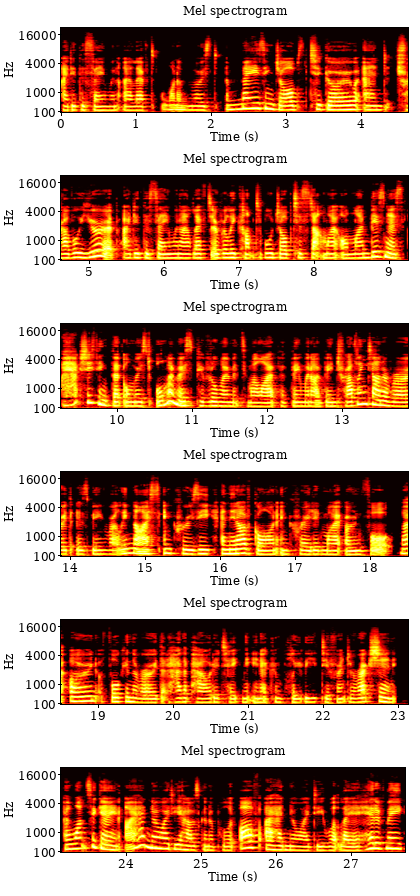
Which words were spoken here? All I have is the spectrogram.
I did the same when I left one of the most amazing jobs to go and travel Europe. I did the same when I left a really comfortable job to start my online business. I actually think that almost all my most pivotal moments in my life have been when I've been traveling down a road that has been really nice and cruisy, and then I've gone and created my own fork, my own fork in the road that had the power to take me in a completely different direction. And once again, I had no idea how I was going to pull it off. I had no idea what lay ahead of me,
